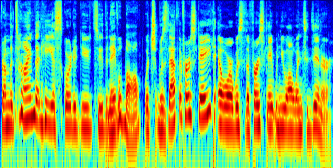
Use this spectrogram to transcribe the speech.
from the time that he escorted you to the naval ball, which was that the first date, or was the first date when you all went to dinner?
